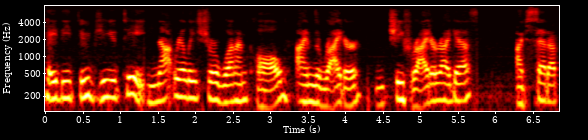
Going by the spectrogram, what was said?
KD2GUT. Not really sure what I'm called. I'm the writer, chief writer, I guess. I've set up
